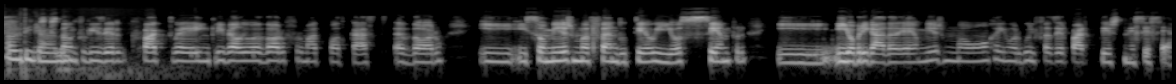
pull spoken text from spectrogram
obrigada. fiz questão de te dizer que de facto é incrível, eu adoro o formato podcast, adoro e, e, sou mesmo uma fã do teu e ouço sempre e, e, obrigada, é mesmo uma honra e um orgulho fazer parte deste NCCR.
